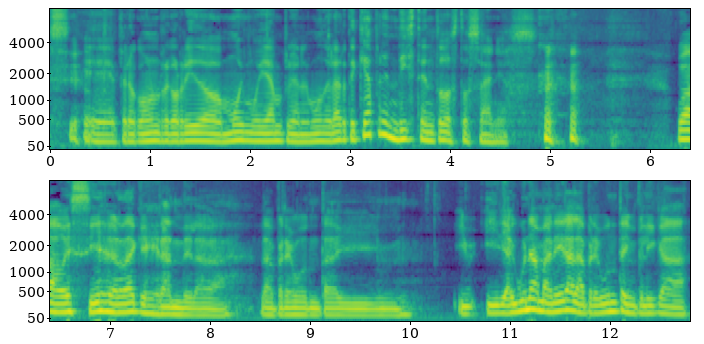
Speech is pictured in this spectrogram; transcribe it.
eh, pero con un recorrido muy, muy amplio en el mundo del arte. ¿Qué aprendiste en todos estos años? wow, es, sí es verdad que es grande la, pregunta y, de alguna manera la pregunta implica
